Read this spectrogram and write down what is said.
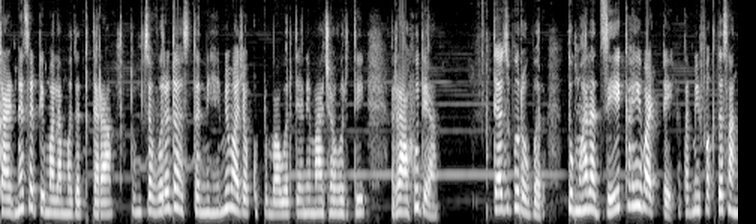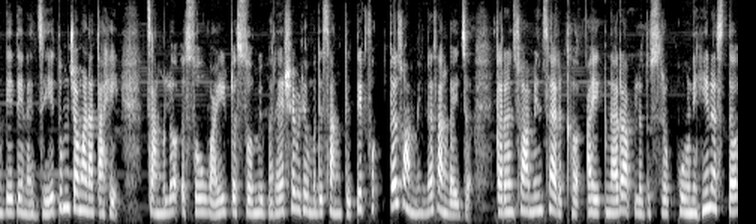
काढण्यासाठी मला मदत करा. तुमचा वरद हस्त नेहमी माझ्या कुटुंबावरती आणि माझ्यावरती राहू द्या. त्याचबरोबर तुम्हाला जे काही वाटते आता मी फक्त सांगते ते नाही जे तुमच्या मनात आहे चांगलं असो वाईट असो मी बऱ्याचशा व्हिडिओमध्ये सांगते ते फक्त स्वामींना सांगायचं. कारण स्वामींसारखं ऐकणारं आपलं दुसरं कोणीही नसतं.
